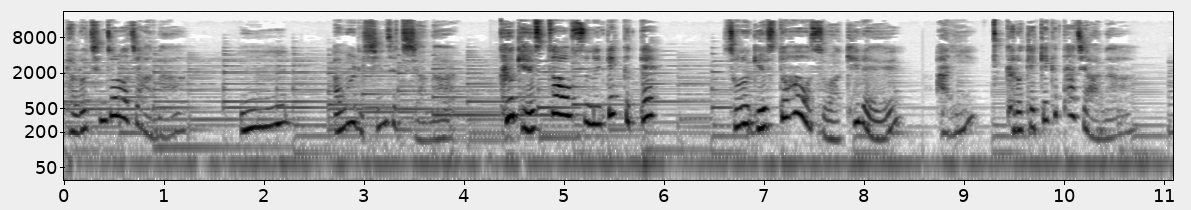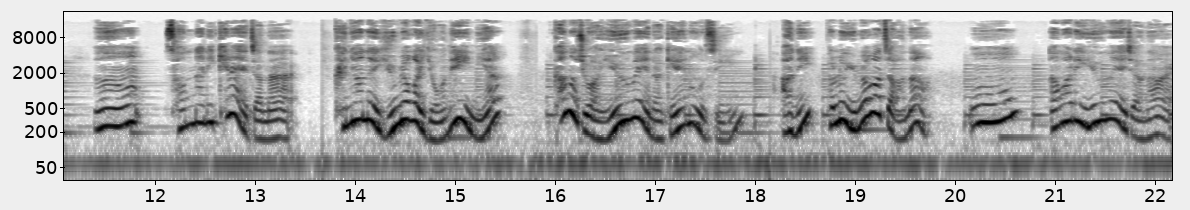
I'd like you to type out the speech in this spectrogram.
별로 친절하지 않아. 음, 아무리 신세츠잖아. 그 게스트하우스는 깨끗해? そのゲストハウスは綺麗? 아니, 그렇게 깨끗하지 않아. 응, 선난이 키라이잖아. 그녀는 유명한 연예인이야? 彼女は有名な芸能人? 아니, 별로 유명하지 않아. 음, 아마리 유명하지 않아.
